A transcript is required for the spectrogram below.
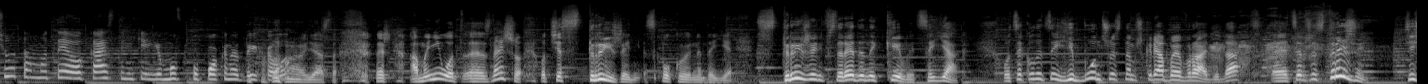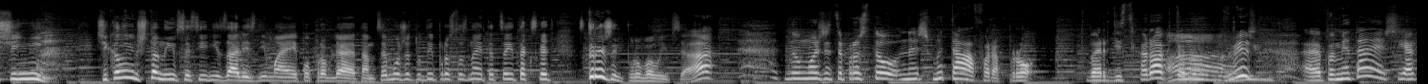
що там оте окастеньке йому в пупок надихало. Ясно. Знаєш, а мені от, е, знаєш що, от ще стрижень спокою не дає. Стрижень всередини киви, це як? Оце коли цей гібун щось там шкрябає в раді, да? Е, це вже стрижень? Чи ще ні? Чи коли він штани в сесійній залі знімає і поправляє там, це може туди просто, знаєте, цей, так сказати, стрижень провалився, а? Ну, може, це просто знаєш, метафора про твердість характеру. А. Розумієш? Е, Пам'ятаєш, як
